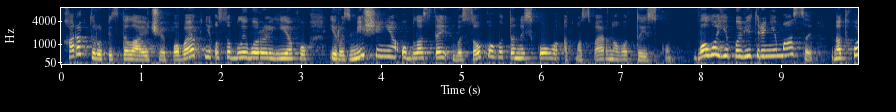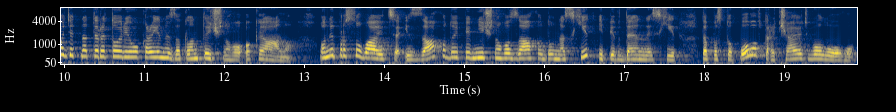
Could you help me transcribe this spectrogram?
характеру підстилаючої поверхні, особливо рельєфу, і розміщення областей високого та низького атмосферного тиску. Вологі повітряні маси надходять на територію України з Атлантичного океану. Вони просуваються із заходу і північного заходу на схід і південний схід та поступово втрачають вологу.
